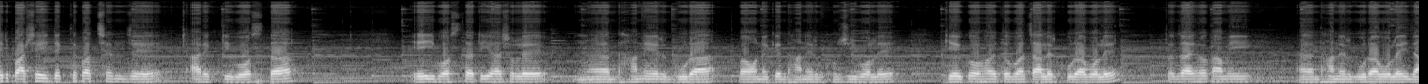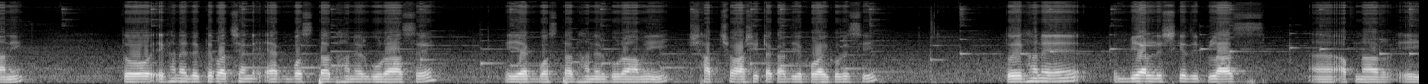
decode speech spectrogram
এর পাশেই দেখতে পাচ্ছেন যে আরেকটি বস্তা। এই বস্তাটি আসলে ধানের গুঁড়া বা অনেকে ধানের ভুসি বলে, কেউ কেউ হয়তো বা চালের কুড়া বলে। তো যাই হোক, আমি ধানের গুঁড়া বলেই জানি। তো এখানে দেখতে পাচ্ছেন এক বস্তা ধানের গুঁড়া আছে। এই এক বস্তা ধানের গুঁড়া আমি সাতশো আশি টাকা দিয়ে ক্রয় করেছি। তো এখানে বিয়াল্লিশ কেজি প্লাস আপনার এই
